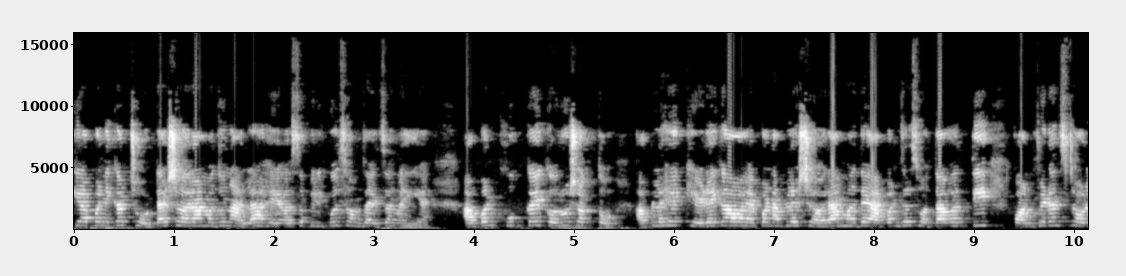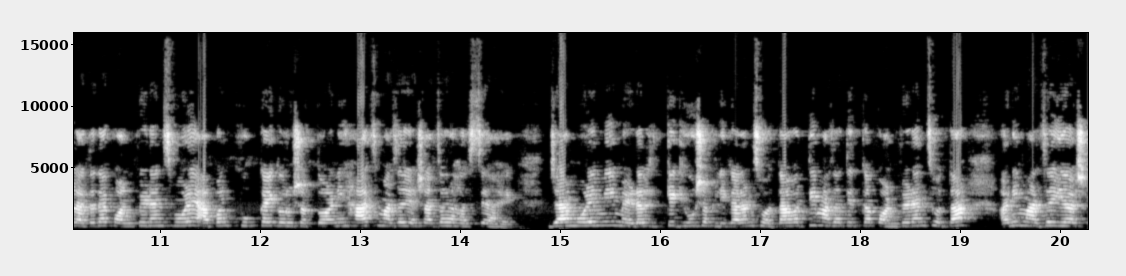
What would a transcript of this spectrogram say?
की आपण एका छोट्या शहरामधून आला आहे असं बिलकुल समजायचं नाही आहे आपण खूप काही करू शकतो. आपलं हे खेडेगाव आहे पण आपल्या शहरामध्ये आपण जर स्वतःवरती कॉन्फिडन्स ठेवला तर त्या कॉन्फिडन्समुळे आपण खूप काही करू शकतो. आणि हाच माझं यशाचं रहस्य आहे. ज्यामुळे मी मेडल इतके घेऊ शकली कारण स्वतःवरती माझा तितका कॉन्फिडन्स होता आणि माझं यश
